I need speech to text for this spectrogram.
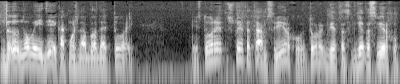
новая идея, как можно обладать Торой. То есть Тора это что это там, сверху, Тора где-то где сверху.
